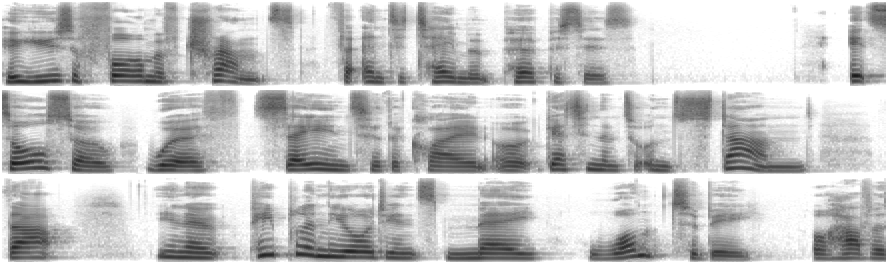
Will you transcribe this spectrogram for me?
who use a form of trance for entertainment purposes. It's also worth saying to the client or getting them to understand that, you know, people in the audience may want to be or have a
